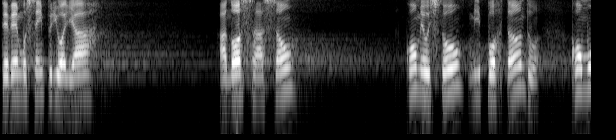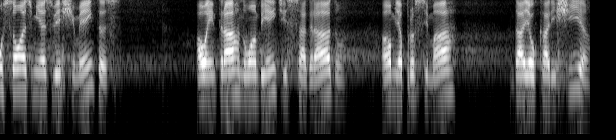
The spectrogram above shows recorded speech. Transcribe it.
devemos sempre olhar a nossa ação, como eu estou me portando, como são as minhas vestimentas, ao entrar no ambiente sagrado, ao me aproximar da Eucaristia.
